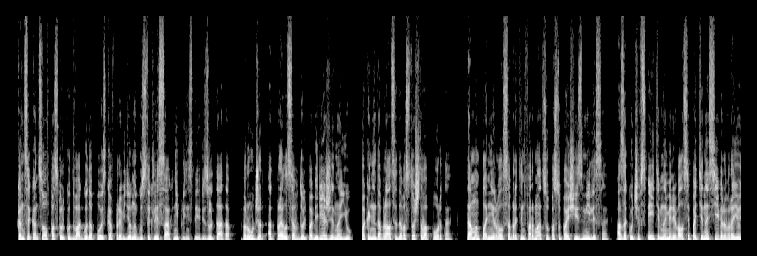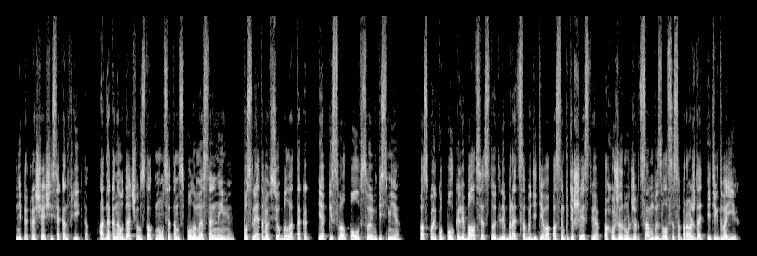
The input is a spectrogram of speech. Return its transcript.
В конце концов, поскольку два года поисков, проведенных в густых лесах, не принесли результатов, Руджерд отправился вдоль побережья на юг, пока не добрался до восточного порта. Там он планировал собрать информацию, поступающую из Милиса, а закончив с этим, намеревался пойти на север в район непрекращающихся конфликтов. Однако на удачу он столкнулся там с Полом и остальными. После этого все было так, как и описывал Пол в своем письме. Поскольку Пол колебался, стоит ли брать с собой детей в опасное путешествие, похоже, Руджерт сам вызвался сопровождать этих двоих.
